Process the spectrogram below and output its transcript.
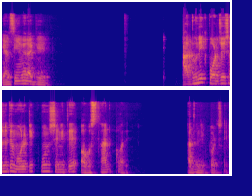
ক্যালসিয়ামের আগে। আধুনিক পর্যায় শ্রেণীতে মৌলটি কোন শ্রেণীতে অবস্থান করে? আধুনিক পর্যায়ে।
